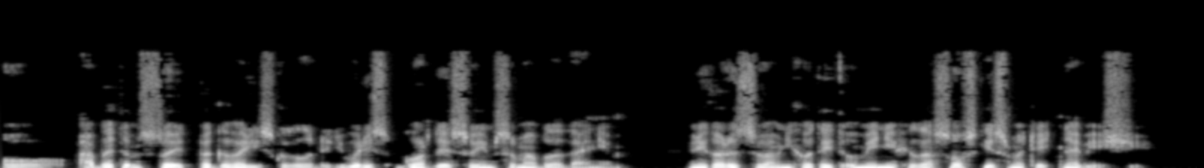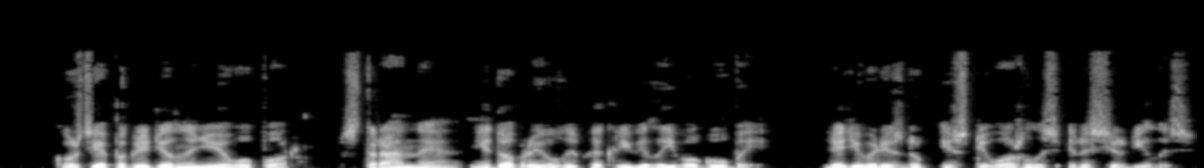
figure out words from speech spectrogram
«О, об этом стоит поговорить», — сказал леди Уиллис, гордая своим самообладанием. «Мне кажется, вам не хватает умения философски смотреть на вещи». Куртия поглядел на нее в упор. Странная, недобрая улыбка кривила его губы. Леди Вэллис вдруг истревожилась и рассердилась.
